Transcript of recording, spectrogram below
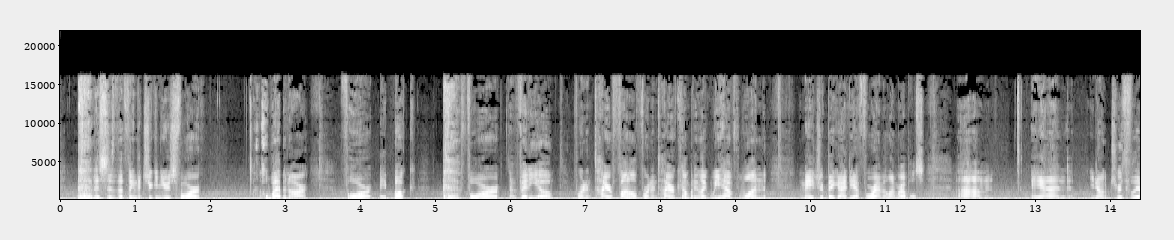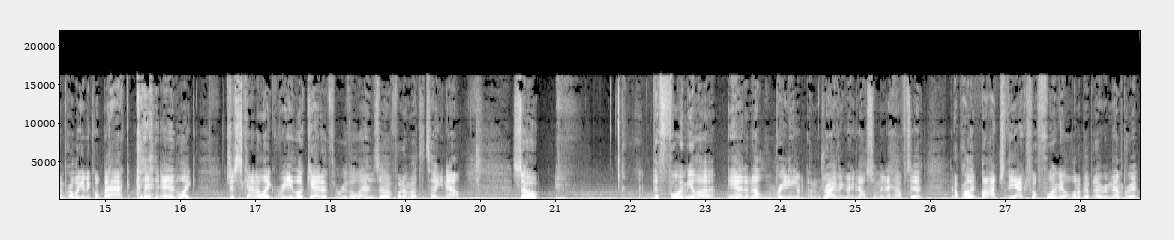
this is the thing that you can use for a webinar, for a book, for a video, for an entire funnel, for an entire company. Like we have one major big idea for MLM Rebels. Um, and, you know, truthfully, I'm probably going to go back and like just kind of like relook at it through the lens of what I'm about to tell you now. So, the formula, and I'm not reading, I'm, I'm driving right now, so I'm going to have to, I'll probably botch the actual formula a little bit, but I remember it.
